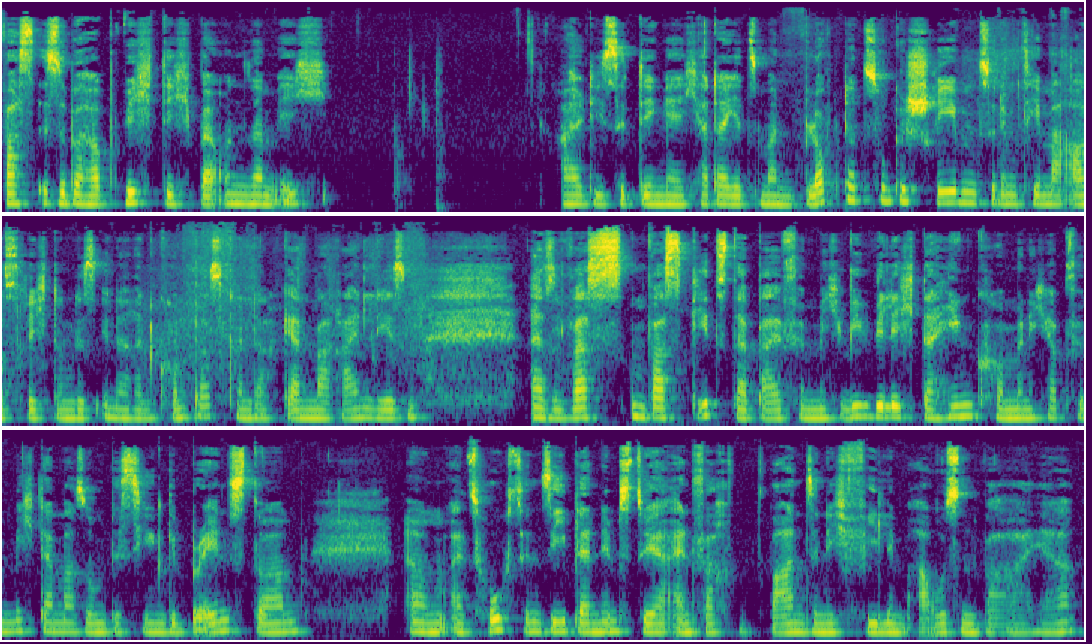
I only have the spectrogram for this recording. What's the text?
Was ist überhaupt wichtig bei unserem Ich? All diese Dinge. Ich hatte jetzt mal einen Blog dazu geschrieben zu dem Thema Ausrichtung des inneren Kompass. Könnt ihr auch gerne mal reinlesen. Also was, um was geht es dabei für mich? Wie will ich da hinkommen? Ich habe für mich da mal so ein bisschen gebrainstormt. Ähm, als Hochsensibler nimmst du ja einfach wahnsinnig viel im Außen wahr, ja.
